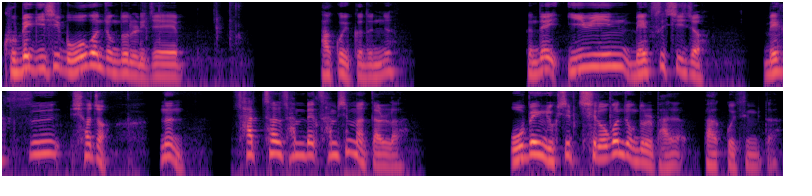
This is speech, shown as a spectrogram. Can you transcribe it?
925억 원 정도를 이제 받고 있거든요. 근데 2위인 맥스 시저, 맥스 셔저는 4,330만 달러, 567억 원 정도를 받, 받고 있습니다.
